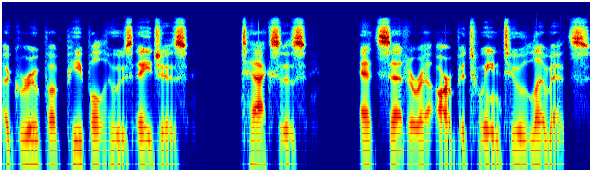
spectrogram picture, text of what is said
A group of people whose ages, taxes, etc. are between two limits.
